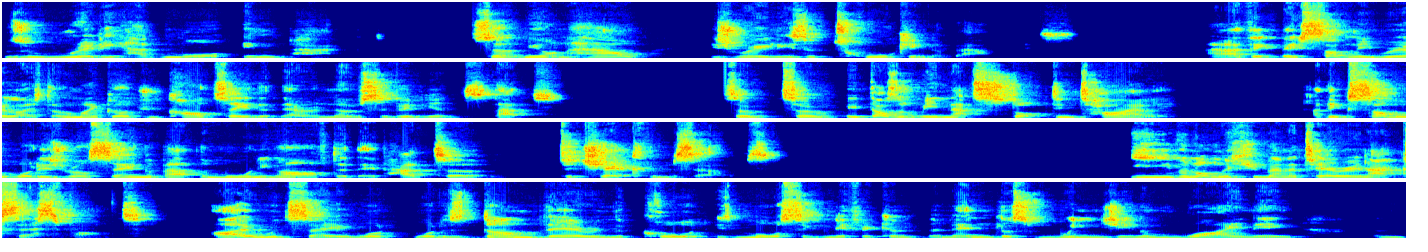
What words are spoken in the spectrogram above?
has already had more impact, certainly on how Israelis are talking about this. And I think they suddenly realized, oh my God, you can't say that there are no civilians. That's so so it doesn't mean that's stopped entirely. I think some of what Israel's saying about the morning after, they've had to, to check themselves. Even on the humanitarian access front, I would say what, what is done there in the court is more significant than endless whinging and whining and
